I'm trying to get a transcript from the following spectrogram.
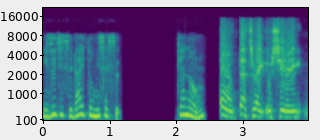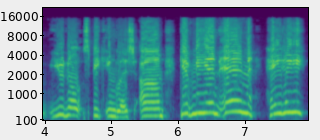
Is this right, Mrs. Cannon? Oh, that's right, Oshiri. You don't speak English. Um, give me an N, Haley.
